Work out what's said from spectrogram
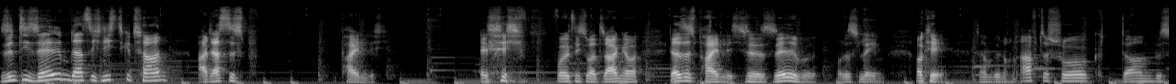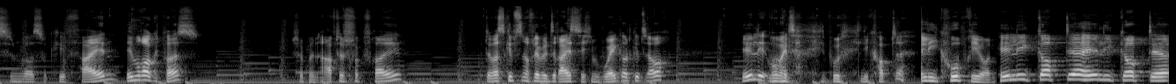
Sind dieselben, da hat sich nichts getan. Ah, das ist peinlich. Ich wollte es nicht so weit sagen, aber das ist peinlich. Das ist dasselbe. Oh, das ist lame. Okay, da haben wir noch einen Aftershock. Da ein bisschen was. Okay, fein. Im Rocket Pass. Ich habe meinen Aftershock frei. Da was gibt's denn auf Level 30? Im Breakout gibt's auch? Heli Moment, Helikopter? Helikoprion. Helikopter, Helikopter.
